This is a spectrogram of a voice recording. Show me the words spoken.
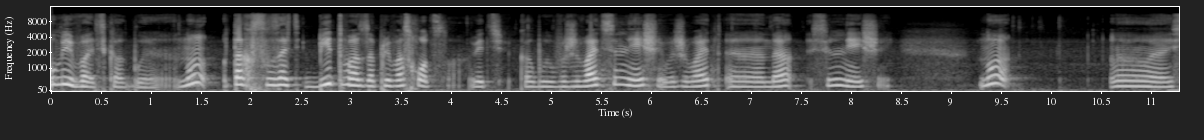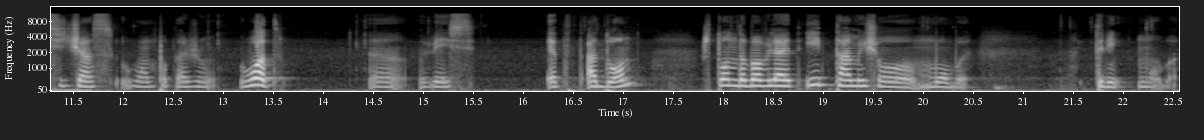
убивать как бы, ну, так сказать, битва за превосходство. Ведь как бы выживает сильнейший, выживает, э, да, сильнейший. Ну, э, сейчас вам покажу. Вот э, весь этот аддон, что он добавляет, и там еще мобы. Три моба.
